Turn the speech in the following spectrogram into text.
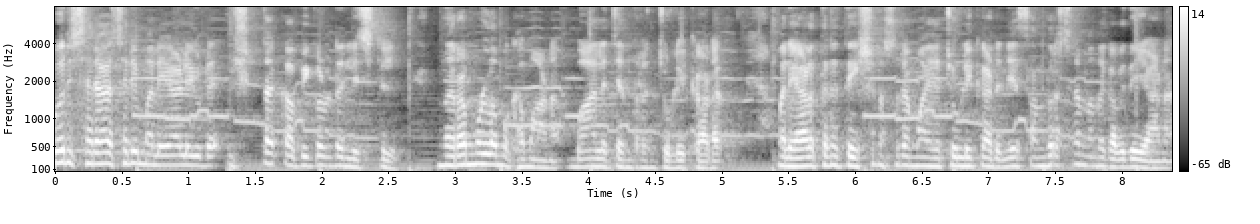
ഒരു ശരാശരി മലയാളിയുടെ ഇഷ്ട കവികളുടെ ലിസ്റ്റിൽ നിറമുള്ള മുഖമാണ് ബാലചന്ദ്രൻ ചുള്ളിക്കാട്. മലയാളത്തിന് തീക്ഷ്ണസുരമായ ചുള്ളിക്കാടിന്റെ സന്ദർശനം എന്ന കവിതയാണ്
